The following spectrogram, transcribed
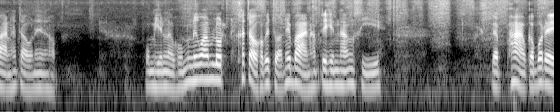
บานเขาเจ้าเนี่ยนะครับ ผมเห็นแล้วผมนึกว่ารถข้าเจ้าเขาไปจอดในบ้านครับแต่เห็นทั้งสี แบบภาพกับบ่ได้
